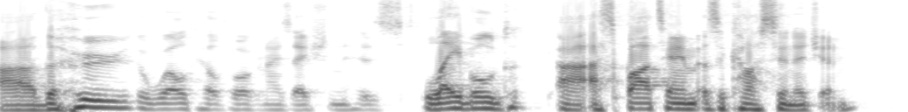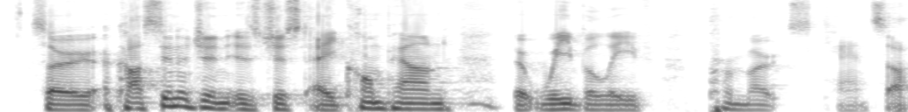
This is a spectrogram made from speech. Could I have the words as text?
uh, the WHO, the World Health Organization, has labeled uh, aspartame as a carcinogen. So a carcinogen is just a compound that we believe promotes cancer.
